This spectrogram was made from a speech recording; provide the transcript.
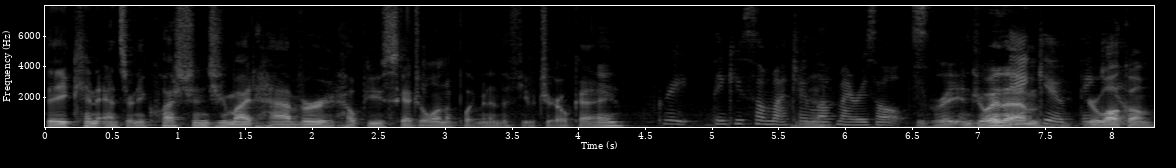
They can answer any questions you might have or help you schedule an appointment in the future, okay? Great. Thank you so much. I love my results. Great. Enjoy them. Thank you. Thank You're you. welcome.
